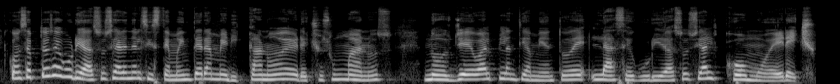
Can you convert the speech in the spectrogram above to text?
el concepto de seguridad social en el sistema interamericano de derechos humanos nos lleva al planteamiento de la seguridad social como derecho.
